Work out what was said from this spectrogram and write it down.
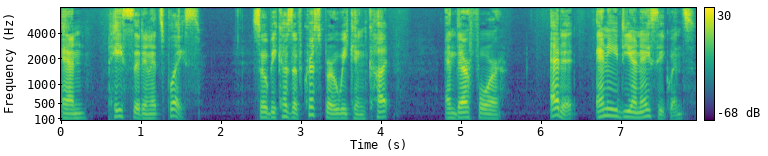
and pastes it in its place. So because of CRISPR, we can cut and therefore edit any DNA sequence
